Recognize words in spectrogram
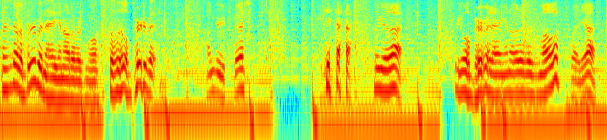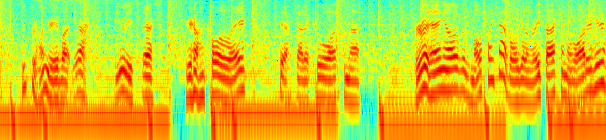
he's got a burbot hanging out of his mouth. Just a little burbot. Hungry fish. Yeah, look at that. Big old burbot hanging out of his mouth. But yeah, super hungry, but yeah, beauty fish here on Cold Lake. Yeah, kind of cool watching that burbot hanging out of his mouth like that, but we'll get him right back in the water here.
